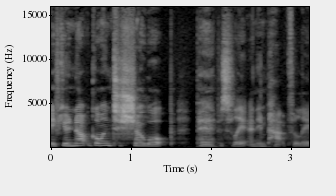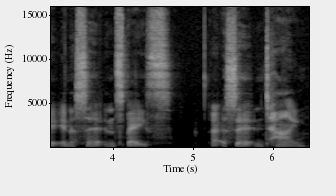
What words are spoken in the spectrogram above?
If you're not going to show up purposefully and impactfully in a certain space at a certain time,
